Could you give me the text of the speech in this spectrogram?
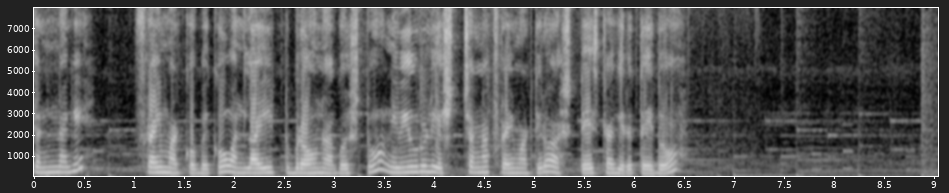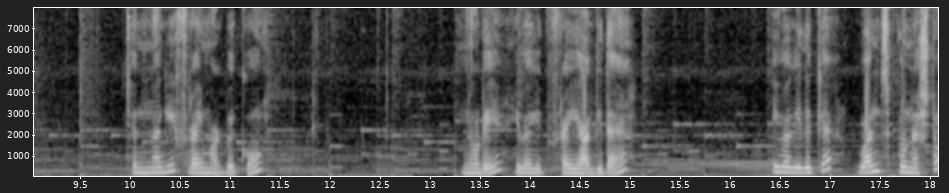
ಚೆನ್ನಾಗಿ ಫ್ರೈ ಮಾಡ್ಕೋಬೇಕು. ಒಂದು ಲೈಟ್ ಬ್ರೌನ್ ಆಗೋಷ್ಟು. ನೀವು ಈರುಳ್ಳಿ ಎಷ್ಟು ಚೆನ್ನಾಗಿ ಫ್ರೈ ಮಾಡ್ತೀರೋ ಅಷ್ಟು ಟೇಸ್ಟಾಗಿರುತ್ತೆ ಇದು. ಚೆನ್ನಾಗಿ ಫ್ರೈ ಮಾಡಬೇಕು. ನೋಡಿ, ಇವಾಗ ಇದು ಫ್ರೈ ಆಗಿದೆ. ಇವಾಗ ಇದಕ್ಕೆ ಒಂದು ಸ್ಪೂನಷ್ಟು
